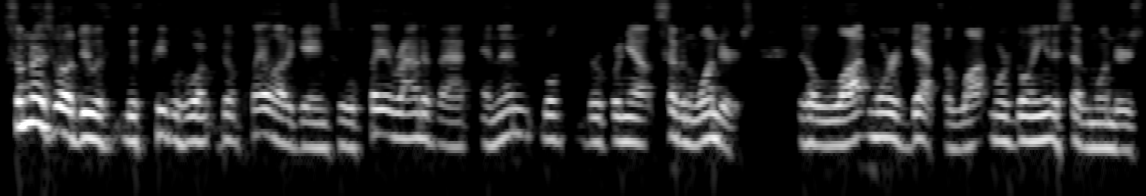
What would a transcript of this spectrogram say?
sometimes what I'll do with, with people who don't play a lot of games, so we'll play a round of that, and then we'll, bring out Seven Wonders. There's a lot more depth, a lot more going into Seven Wonders.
